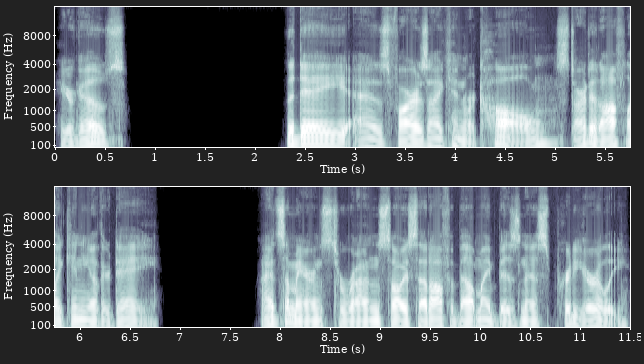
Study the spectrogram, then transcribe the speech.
here goes. The day, as far as I can recall, started off like any other day. I had some errands to run, so I set off about my business pretty early.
